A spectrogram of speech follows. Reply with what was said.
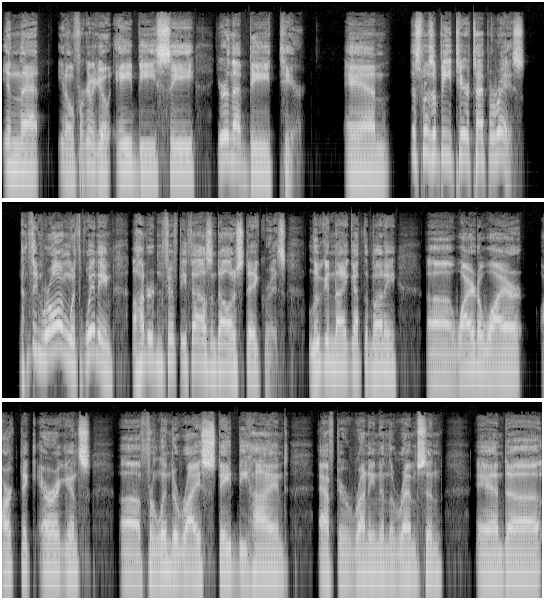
in that, you know, if we're going to go A, B, C, you're in that B tier. And this was a B tier type of race. Nothing wrong with winning a $150,000 stake race. Lugan Knight got the money, uh, wire to wire, Arctic Arrogance uh, for Linda Rice stayed behind after running in the Remsen. And uh,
